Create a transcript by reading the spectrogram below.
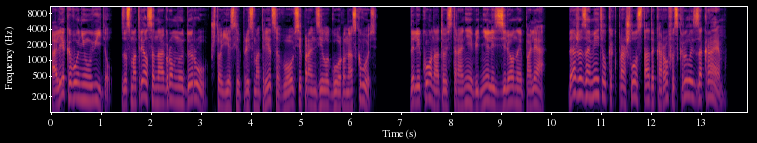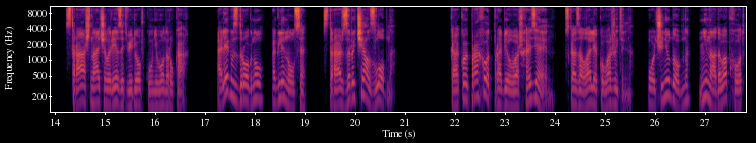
Олег его не увидел, засмотрелся на огромную дыру, что, если присмотреться, вовсе пронзила гору насквозь. Далеко на той стороне виднелись зеленые поля. Даже заметил, как прошло стадо коров и скрылось за краем. Страж начал резать веревку у него на руках. Олег вздрогнул, оглянулся. Страж зарычал злобно. «Какой проход пробил ваш хозяин?» — сказал Олег уважительно. «Очень удобно, не надо в обход».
